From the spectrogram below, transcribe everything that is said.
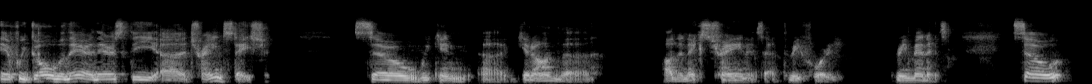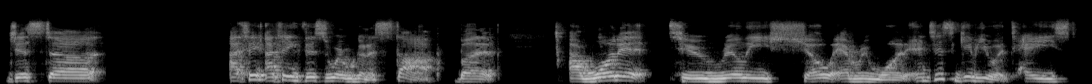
if we go over there, there's the uh, train station. So we can uh, get on the, on the next train It's at 3.40, three minutes. So just, uh, I think, I think this is where we're gonna stop, but I wanted to really show everyone and just give you a taste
